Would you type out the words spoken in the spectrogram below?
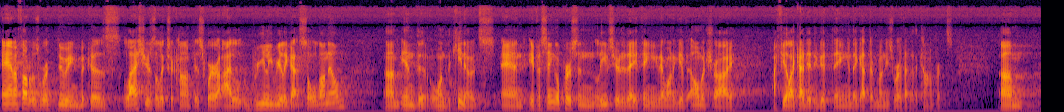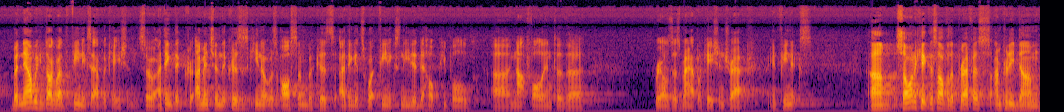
and I thought it was worth doing because last year's ElixirConf is where I really, really got sold on Elm um, in the, one of the keynotes. And if a single person leaves here today thinking they want to give Elm a try, I feel like I did a good thing and they got their money's worth out of the conference. Um, but now we can talk about the Phoenix application. So I think that I mentioned that Chris's keynote was awesome because I think it's what Phoenix needed to help people uh, not fall into the Rails as my application trap in Phoenix. Um, so I want to kick this off with a preface. I'm pretty dumb.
